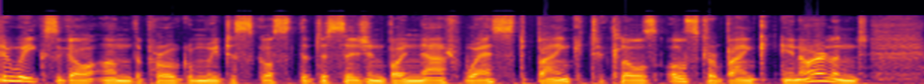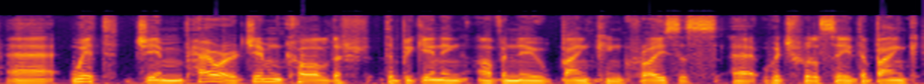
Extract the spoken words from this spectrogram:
Two weeks ago on the programme, we discussed the decision by NatWest Bank to close Ulster Bank in Ireland uh, with Jim Power. Jim called it the beginning of a new banking crisis, uh, which will see the bank,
